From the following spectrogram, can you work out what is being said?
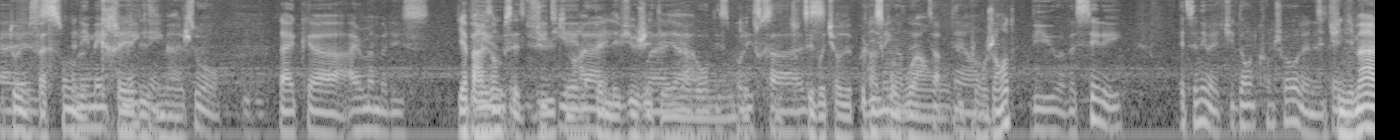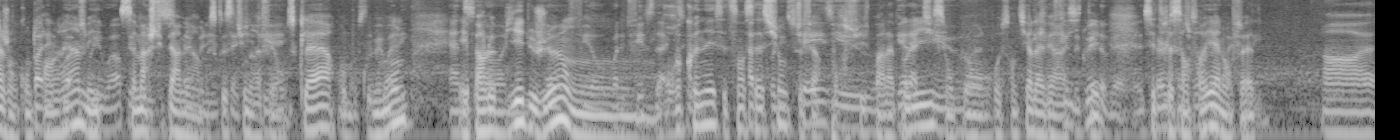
plutôt une façon de créer des images. Uh, Il y a par exemple cette vue qui me rappelle les vieux GTA, toutes ces voitures de police qu'on voit en vue plongeante. C'est une image, on ne contrôle rien, mais ça marche super bien parce que c'est une référence claire pour beaucoup de monde. Et par le biais du jeu, on reconnaît cette sensation de se faire poursuivre par la police, on peut en ressentir la véracité. C'est très sensoriel en fait. Uh,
